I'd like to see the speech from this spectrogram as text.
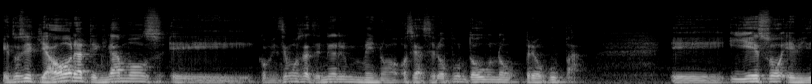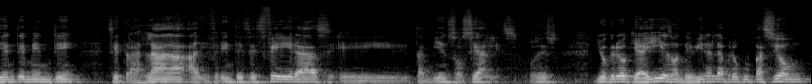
Entonces que ahora tengamos, eh, comencemos a tener menos, o sea, 0.1 preocupa. Eh, y eso evidentemente se traslada a diferentes esferas, eh, también sociales. Entonces, yo creo que ahí es donde viene la preocupación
